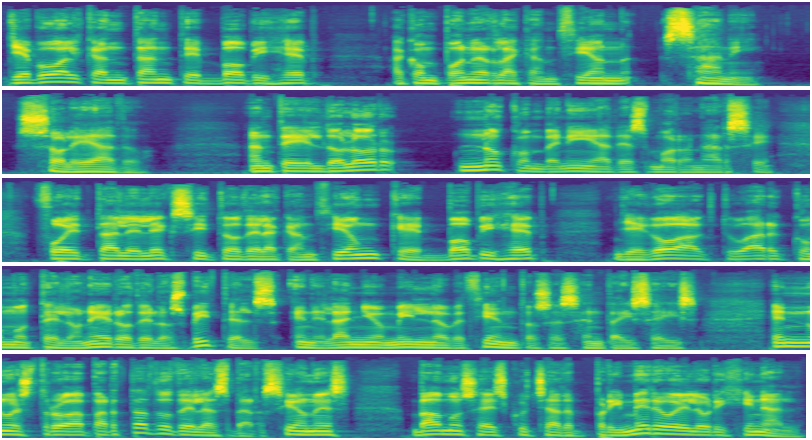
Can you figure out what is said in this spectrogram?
llevó al cantante Bobby Hebb a componer la canción Sunny, soleado. Ante el dolor, no convenía desmoronarse. Fue tal el éxito de la canción que Bobby Hebb llegó a actuar como telonero de los Beatles en el año 1966. En nuestro apartado de las versiones vamos a escuchar primero el original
